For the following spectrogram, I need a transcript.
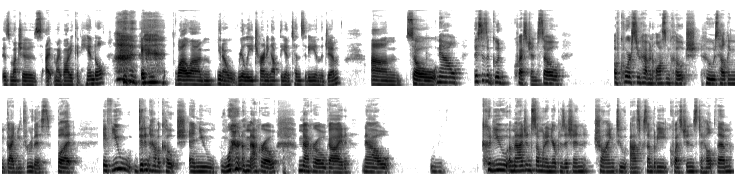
as much as I, my body can handle. While i'm you know really turning up the intensity in the gym um, so now this is a good question. So, of course, you have an awesome coach who's helping guide you through this, but if you didn't have a coach and you weren't a macro macro guide, now could you imagine someone in your position trying to ask somebody questions to help them,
